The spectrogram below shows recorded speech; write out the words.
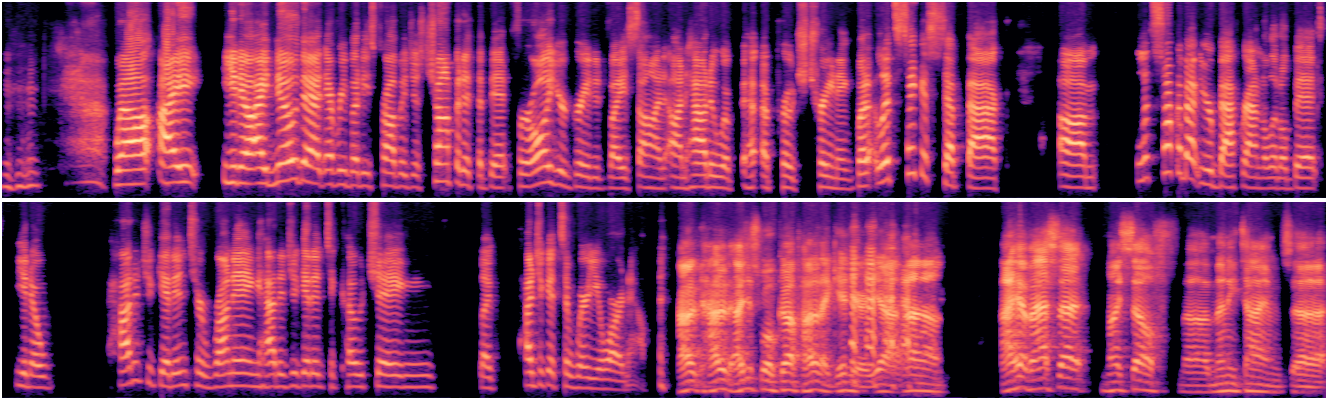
well, I you know, I know that everybody's probably just chomping at the bit for all your great advice on on how to a- approach training. But let's take a step back. Um, let's talk about your background a little bit. You know, how did you get into running? How did you get into coaching? Like, how'd you get to where you are now? how, how did I just woke up? How did I get here? Yeah, um, I have asked that myself uh, many times uh,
